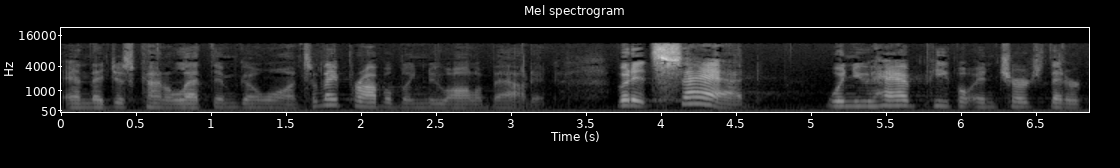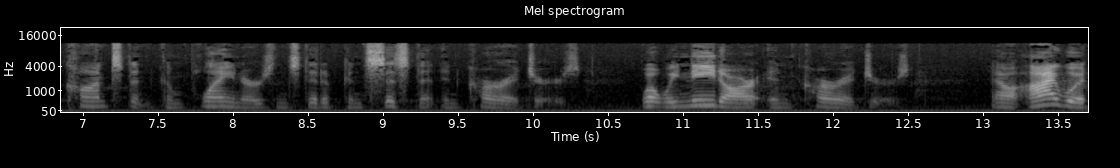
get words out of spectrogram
and they just kind of let them go on. So they probably knew all about it. But it's sad when you have people in church that are constant complainers instead of consistent encouragers. What we need are encouragers. Now, I would,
